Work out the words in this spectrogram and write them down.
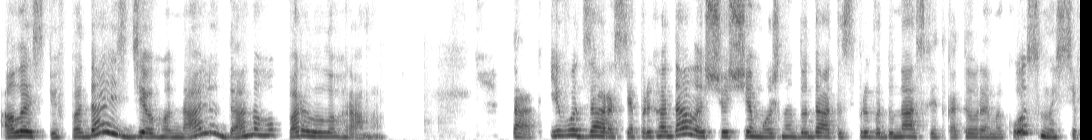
але співпадає з діагоналю даного паралелограма. Так, і от зараз я пригадала, що ще можна додати з приводу наслідка теореми косинусів,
